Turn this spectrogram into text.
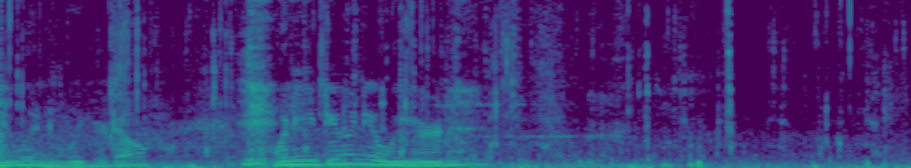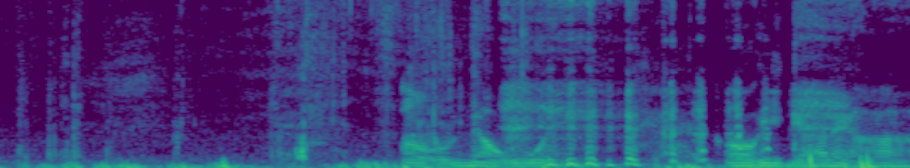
doing, weirdo? What are you doing, you weirdo? Oh, no way. oh, you got it, huh?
